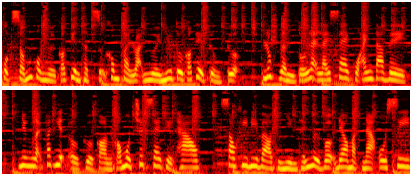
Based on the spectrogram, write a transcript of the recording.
Cuộc sống của người có tiền thật sự không phải loại người như tôi có thể tưởng tượng. Lúc gần tối lại lái xe của anh ta về, nhưng lại phát hiện ở cửa còn có một chiếc xe thể thao. Sau khi đi vào thì nhìn thấy người vợ đeo mặt nạ oxy,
